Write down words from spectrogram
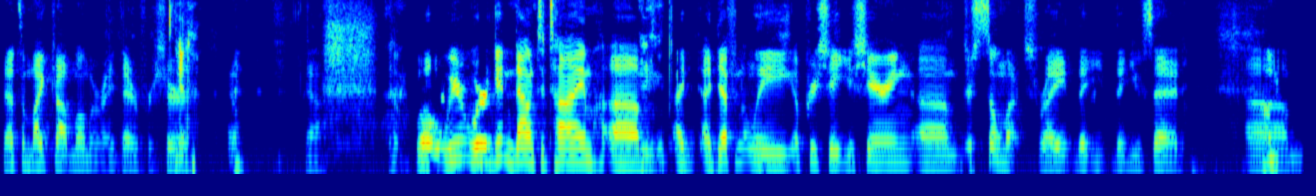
that's a mic drop moment right there for sure. Yeah. Yep. Yeah. Well, we're, we're getting down to time. Um, I, I definitely appreciate you sharing. Um, there's so much, right, that you, that you've said, um,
